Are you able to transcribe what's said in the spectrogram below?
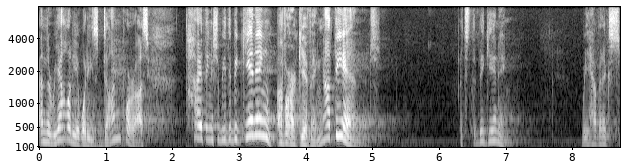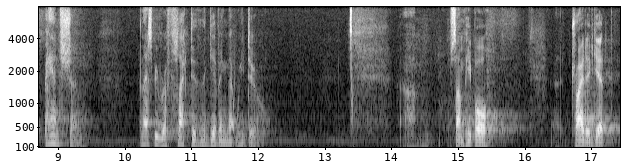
and the reality of what He's done for us, tithing should be the beginning of our giving, not the end. It's the beginning. We have an expansion, and that's to be reflected in the giving that we do. Um, some people uh, try to get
